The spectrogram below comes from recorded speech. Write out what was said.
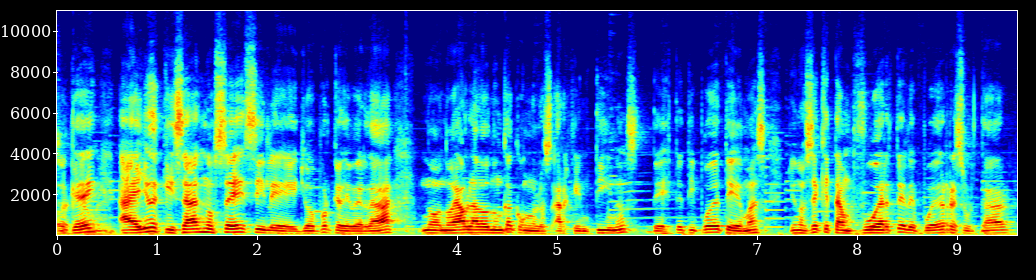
¿ok? A ellos quizás no sé si le... Yo porque de verdad no, no he hablado nunca con los argentinos de este tipo de temas. Yo no sé qué tan fuerte le puede resultar,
